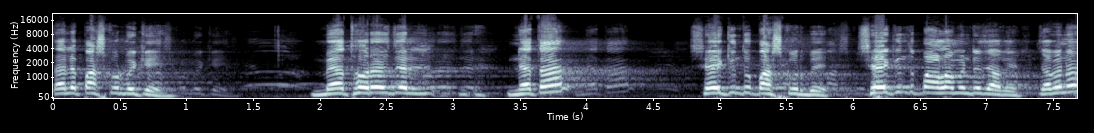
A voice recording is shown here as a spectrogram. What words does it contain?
তাহলে পাশ করবে কে? মেথরের যে নেতা, সে কিন্তু পাশ করবে। সে কিন্তু পার্লামেন্টে যাবে। যাবে না?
